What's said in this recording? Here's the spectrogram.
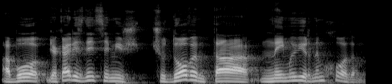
Або яка різниця між чудовим та неймовірним ходом?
